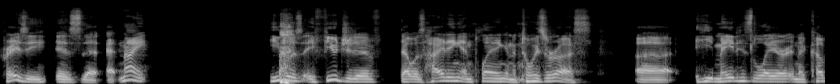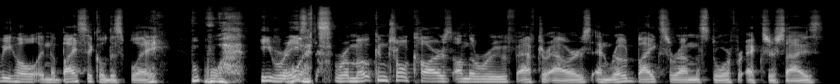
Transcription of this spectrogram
crazy is that at night he was a fugitive that was hiding and playing in a Toys R Us. Uh, he made his lair in a cubbyhole in the bicycle display. What? He raced What? remote control cars on the roof after hours and rode bikes around the store for exercise.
